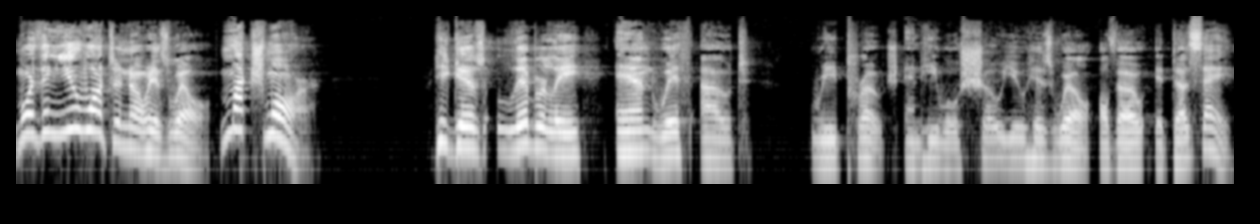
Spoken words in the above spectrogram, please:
more than you want to know his will. Much more. He gives liberally and without reproach, and he will show you his will. Although it does say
